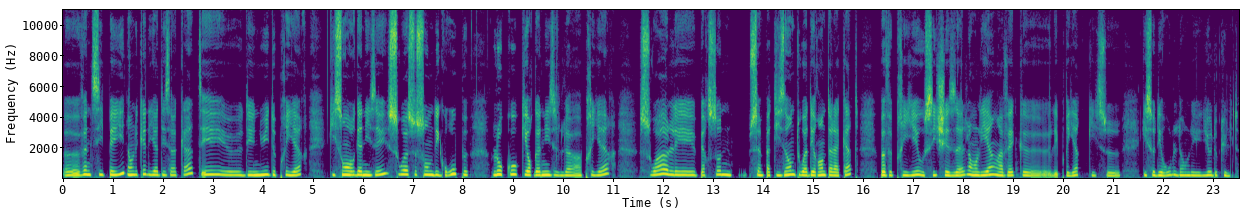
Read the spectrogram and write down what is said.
26 pays dans lesquels il y a des ACAT et des nuits de prière qui sont organisées. Soit ce sont des groupes locaux qui organisent la prière, soit les personnes sympathisantes ou adhérentes à la CAT peuvent prier aussi chez elles en lien avec euh, les prières qui se, qui se déroulent dans les lieux de culte.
